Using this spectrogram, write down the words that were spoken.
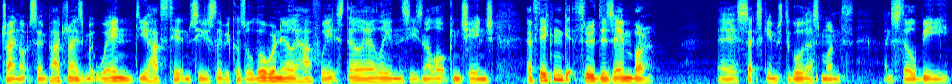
try not to sound patronising, but when do you have to take them seriously? Because although we're nearly halfway, it's still early in the season, a lot can change. If they can get through December, uh, six games to go this month, and still be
